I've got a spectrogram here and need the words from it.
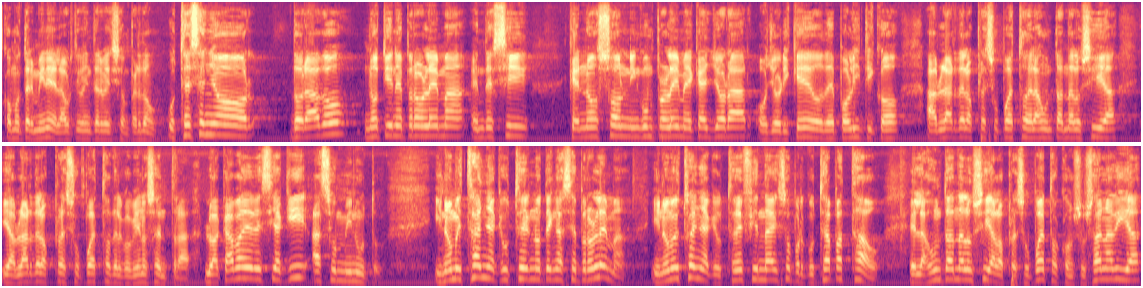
como terminé la última intervención, perdón, usted, señor Dorado, no tiene problema en decir que no son ningún problema y que es llorar o lloriqueo de políticos hablar de los presupuestos de la Junta de Andalucía y hablar de los presupuestos del Gobierno central. Lo acaba de decir aquí hace un minuto. Y no me extraña que usted no tenga ese problema y no me extraña que usted defienda eso porque usted ha pactado en la Junta de Andalucía los presupuestos con Susana Díaz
